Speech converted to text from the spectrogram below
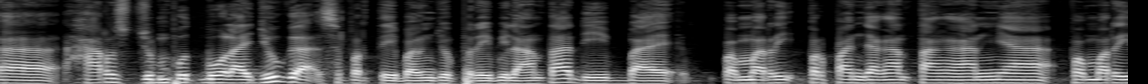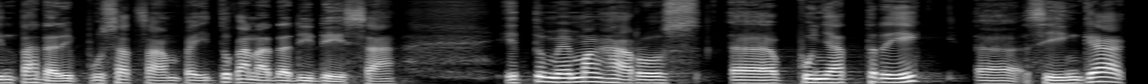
eh, harus jemput bola juga seperti Bang Jopri bilang tadi, baik pemeri- perpanjangan tangannya pemerintah dari pusat sampai itu kan ada di desa. Itu memang harus eh, punya trik eh, sehingga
